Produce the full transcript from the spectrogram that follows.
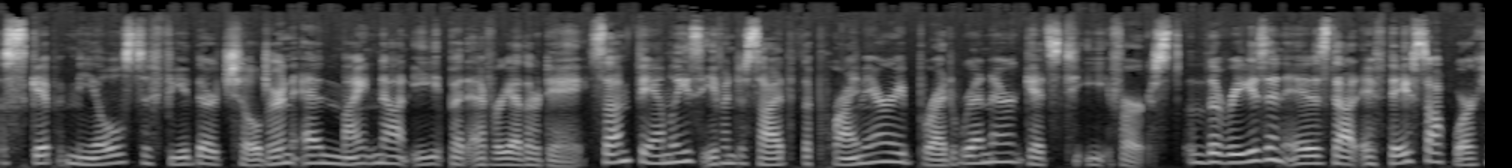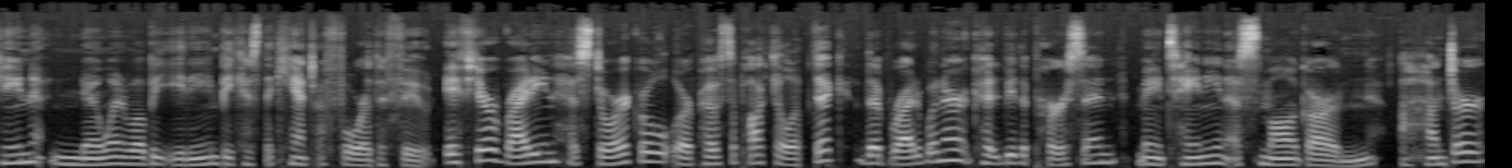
skip meals to feed their children and might not eat but every other day. Some families even decide that the primary breadwinner gets to eat first. The reason is that if they stop working, no one will be eating because they can't afford the food. If you're writing historical or post apocalyptic, the breadwinner could be the person maintaining a small garden, a hunter,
